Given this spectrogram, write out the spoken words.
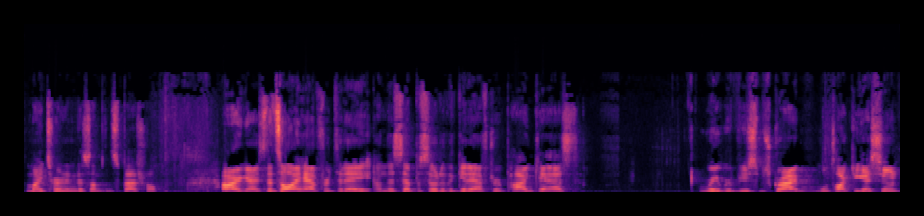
might turn into something special. All right, guys, that's all I have for today on this episode of the Get After podcast. Rate, review, subscribe. We'll talk to you guys soon.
